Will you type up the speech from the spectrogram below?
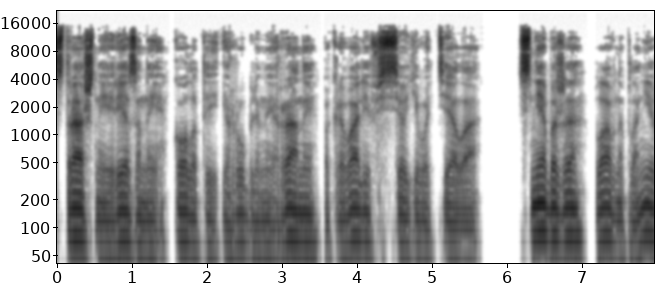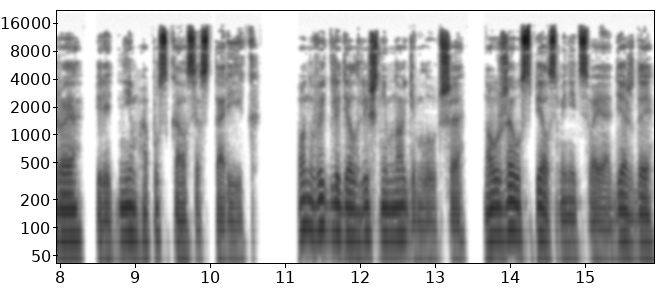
Страшные резаные, колотые и рубленные раны покрывали все его тело. С неба же, плавно планируя, перед ним опускался старик. Он выглядел лишь немногим лучше, но уже успел сменить свои одежды,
